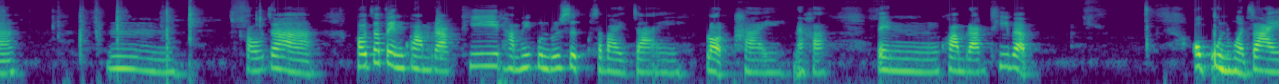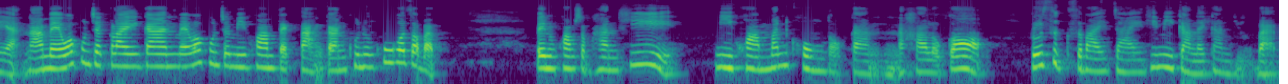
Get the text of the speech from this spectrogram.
นะ อืมเขาจะเขาจะเป็นความรักที่ทำให้คุณรู้สึกสบายใจปลอดภัยนะคะ เป็นความรักที่แบบอบอุ่นหัวใจอะนะแม้ว่าคุณจะไกลกัน แม้ว่าคุณจะมีความแตกต่างกัน คุณทั้งคู่ก็จะแบบเป็นความสัมพันธ์ที่ มีความมั่นคงต่อกันนะคะ แล้วก็รู้สึกสบายใจที่มีการและกันอยู่แบบ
